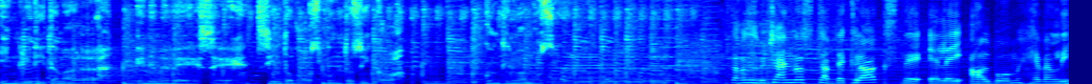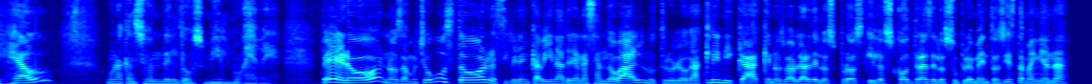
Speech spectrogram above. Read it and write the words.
Ingrid y Tamara, en MBS 102.5. Continuamos. Estamos escuchando Stop the Clocks de LA Album Heavenly Hell, una canción del 2009. Pero nos da mucho gusto recibir en cabina a Adriana Sandoval, nutrióloga clínica, que nos va a hablar de los pros y los contras de los suplementos. Y esta mañana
